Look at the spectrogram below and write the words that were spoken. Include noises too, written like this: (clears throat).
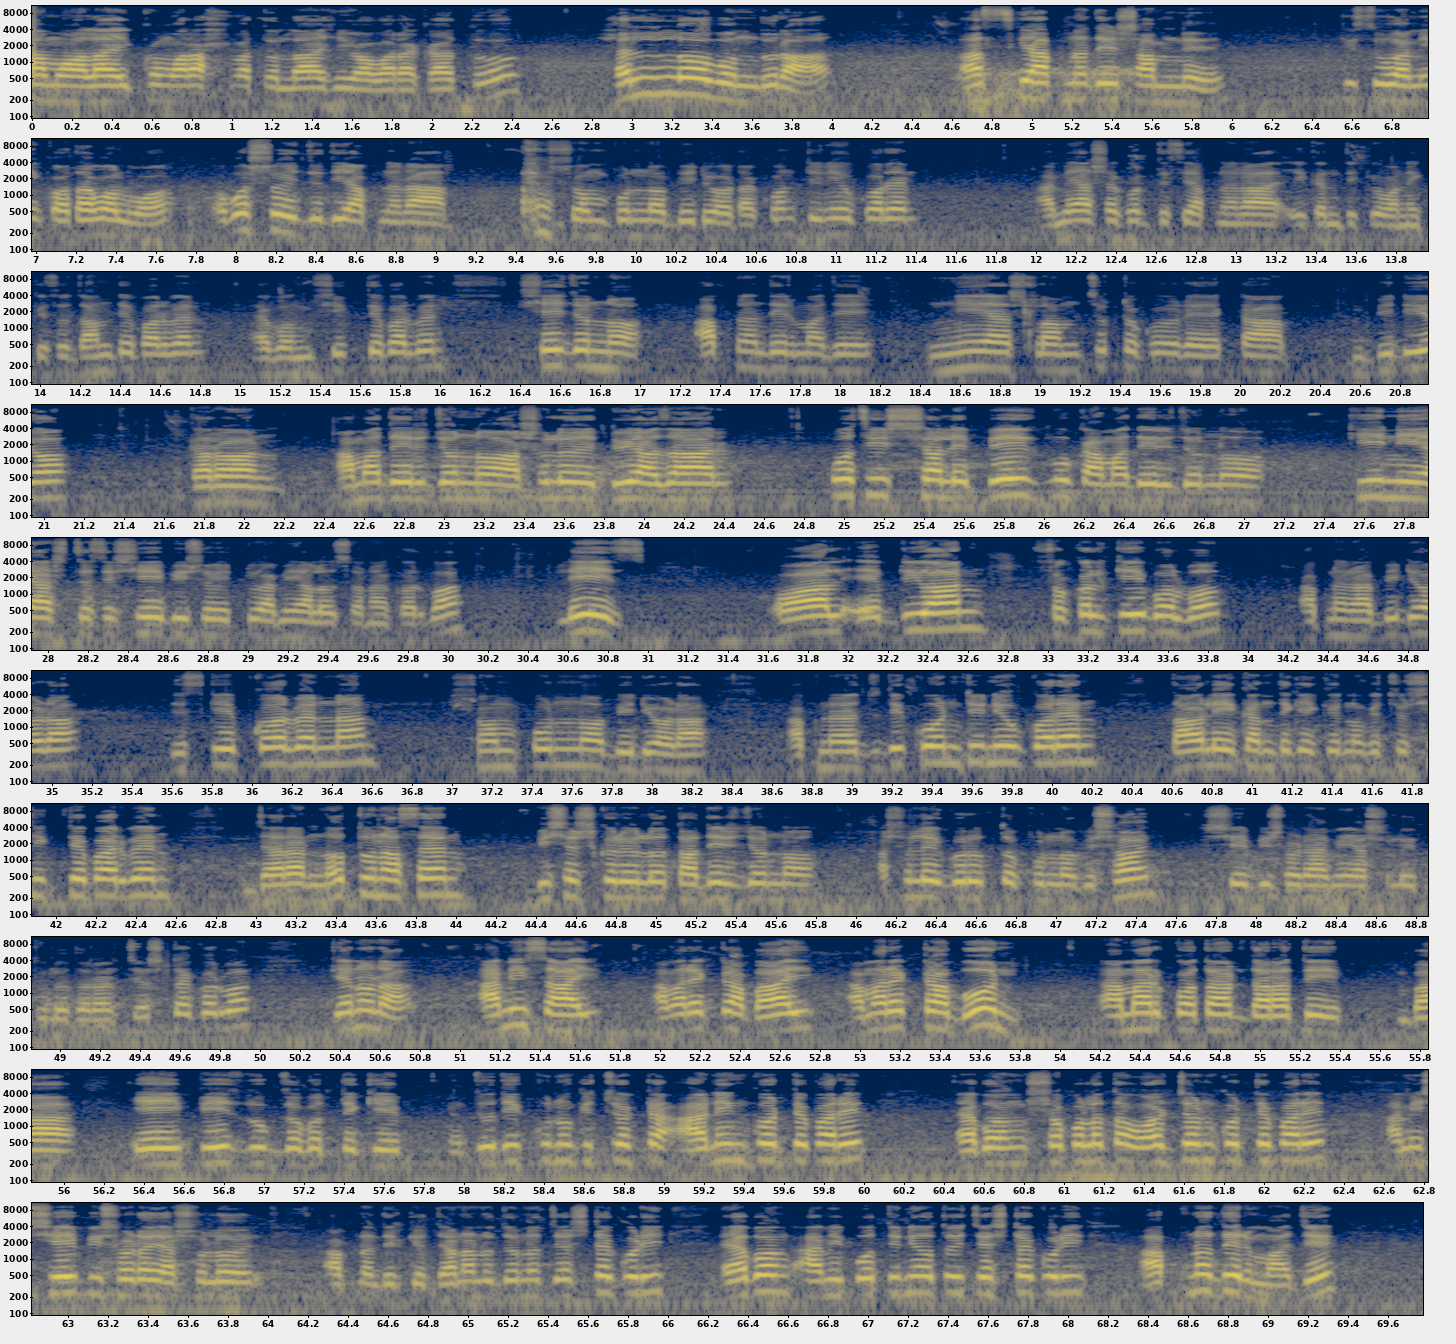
আসসালামু আলাইকুম রহমতুল্লাহি হ্যালো বন্ধুরা, আজকে আপনাদের সামনে কিছু আমি কথা বলব। অবশ্যই যদি আপনারা (clears throat) সম্পূর্ণ ভিডিওটা কন্টিনিউ করেন, আমি আশা করতেছি আপনারা এখান থেকে অনেক কিছু জানতে পারবেন এবং শিখতে পারবেন। সেই জন্য আপনাদের মাঝে নিয়ে আসলাম ছোট্ট করে একটা ভিডিও। কারণ আমাদের জন্য আসলে দুই হাজার পঁচিশ সালে ফেসবুক আমাদের জন্য কি নিয়ে আসতেছে সেই বিষয়ে একটু আমি আলোচনা করব। প্লিজ অল এভরিওয়ান সকলকেই বলব, আপনারা ভিডিওটা স্কিপ করবেন না, সম্পূর্ণ ভিডিওটা। আপনারা যদি কন্টিনিউ করেন, তাহলে এখান থেকে কোনো কিছু শিখতে পারবেন। যারা নতুন আছেন, বিশেষ করে হলো তাদের জন্য আসলে গুরুত্বপূর্ণ বিষয় সেই বিষয়টা আমি আসলে তুলে ধরার চেষ্টা করব। কেননা, আমি চাই, আমার একটা ভাই, আমার একটা বোন, আমার কথার দ্বারাতে বা এই ফেসবুক জগৎ থেকে যদি কোনো কিছু একটা আর্নিং করতে পারে এবং সফলতা অর্জন করতে পারে, আমি সেই বিষয়টাই আসলে আপনাদেরকে জানানোর জন্য চেষ্টা করি এবং আমি প্রতিনিয়তই চেষ্টা করি আপনাদের মাঝে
